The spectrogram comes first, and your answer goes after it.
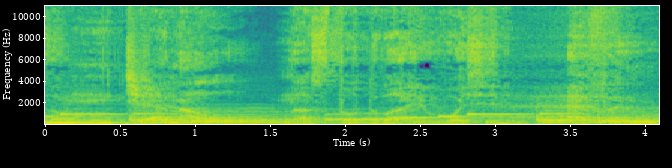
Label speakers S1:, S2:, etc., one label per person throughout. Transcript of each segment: S1: Rhythm Channel на 102,8 FM.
